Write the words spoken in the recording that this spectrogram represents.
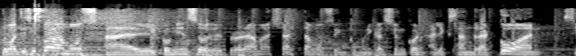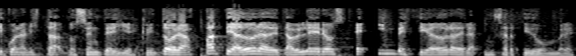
Como anticipábamos al comienzo del programa, ya estamos en comunicación con Alexandra Cohen, psicoanalista, docente y escritora, pateadora de tableros e investigadora de la incertidumbre.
